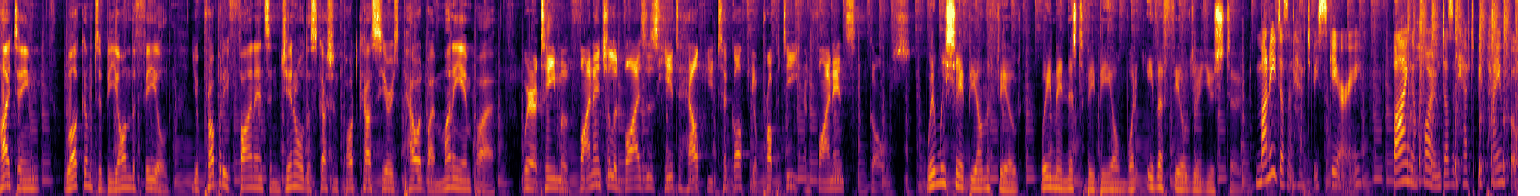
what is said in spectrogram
Hi, team. Welcome to Beyond the Field, your property finance and general discussion podcast series powered by Money Empire. We're a team of financial advisors here to help you tick off your property and finance goals. When we say beyond the field, we mean this to be beyond whatever field you're used to. Money doesn't have to be scary. Buying a home doesn't have to be painful.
